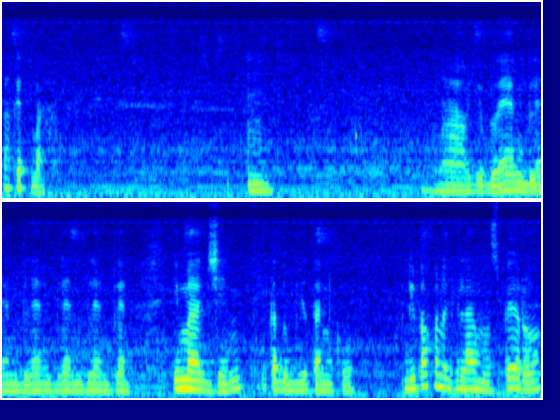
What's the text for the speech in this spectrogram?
Bakit ba? Mm. Wow, you blend, blend, blend, blend, blend, blend. Imagine, kadugyutan ko. Hindi pa ako naghilamos, pero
